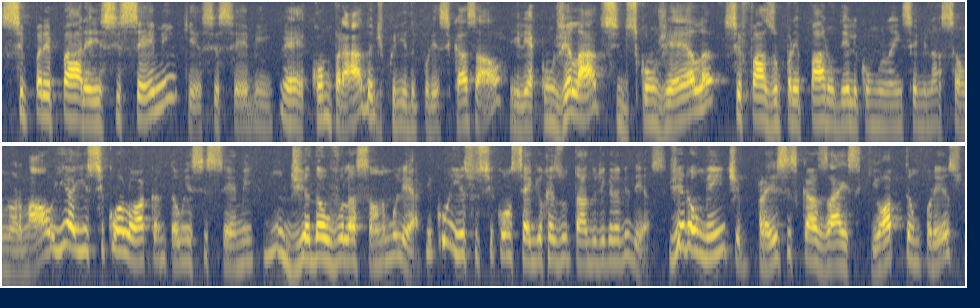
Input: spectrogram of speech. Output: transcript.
se prepara esse sêmen, que esse sêmen é comprado, adquirido por esse casal, ele é congelado, se descongela, se faz o preparo dele como na inseminação normal e aí se coloca então esse sêmen no dia da ovulação na mulher. E com isso se consegue o resultado de gravidez. Geralmente, para esses casais que optam por isso,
